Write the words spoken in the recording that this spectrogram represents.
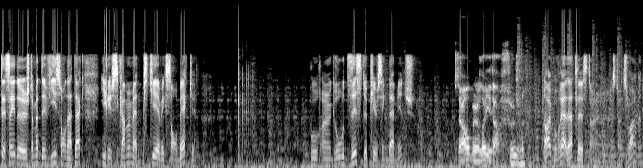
t'essayes de justement dévier son attaque, il réussit quand même à te piquer avec son bec. Pour un gros 10 de piercing damage. Ce Albert là, il est en feu, là. Ouais, pour vrai, à date, là, c'est un, c'est un tueur, man.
